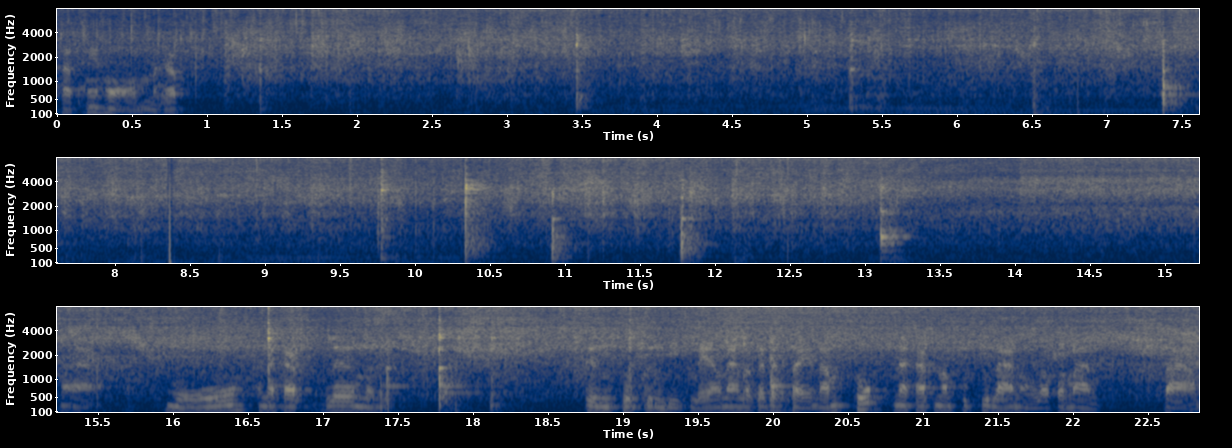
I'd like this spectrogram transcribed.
ผัดให้หอมนะครับ อ่า หมูนะครับ เริ่มมันกึ่งสุกกึ่งดิบแล้วนะเราก็จะใส่น้ำซุปนะครับ น้ำซุปที่ร้านของเราประมาณสาม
